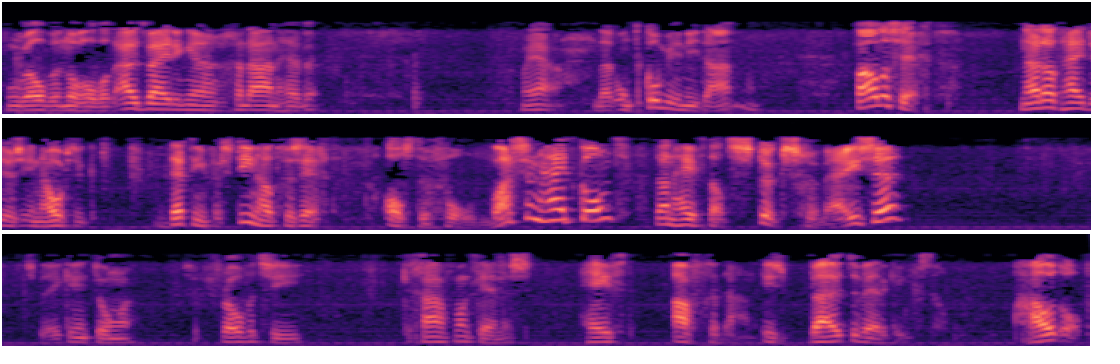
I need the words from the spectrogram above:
Hoewel we nogal wat uitweidingen gedaan hebben. Maar ja, daar ontkom je niet aan. Paulus zegt, nadat hij dus in hoofdstuk 13 vers 10 had gezegd, als de volwassenheid komt, dan heeft dat stuksgewijze, spreken in tongen, profetie, gave van kennis, heeft afgedaan, is buiten werking gesteld. Houd op.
